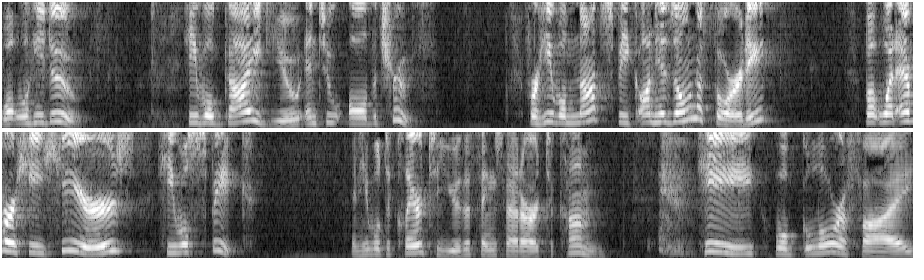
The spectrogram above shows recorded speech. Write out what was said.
what will he do? He will guide you into all the truth. For he will not speak on his own authority, but whatever he hears, he will speak. And he will declare to you the things that are to come. He will glorify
